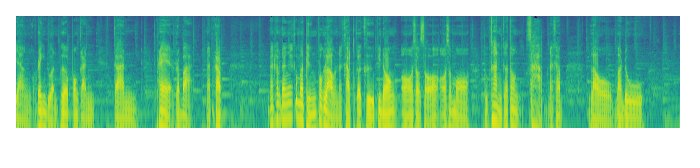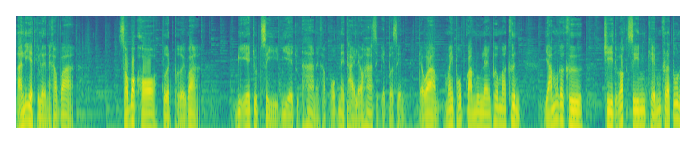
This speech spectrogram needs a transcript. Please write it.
อย่างเร่งด่วนเพื่อป้องกันการแพร่ระบาดนะครับนะครับดังนั้นก็มาถึงพวกเรานะครับก็คือพี่น้องอสสอสม ทุกท่านก็ต้องทราบนะครับ เรามาดูรายละเอียดกันเลยนะครับว่าสบคเปิดเผยว่า BA.4 BA.5 นะครับพบในไทยแล้ว 51%แต่ว่าไม่พบความรุนแรงเพิ่มมากขึ้น ย้ำก็คือ ฉีดวัคซีนเข็มกระตุ้น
